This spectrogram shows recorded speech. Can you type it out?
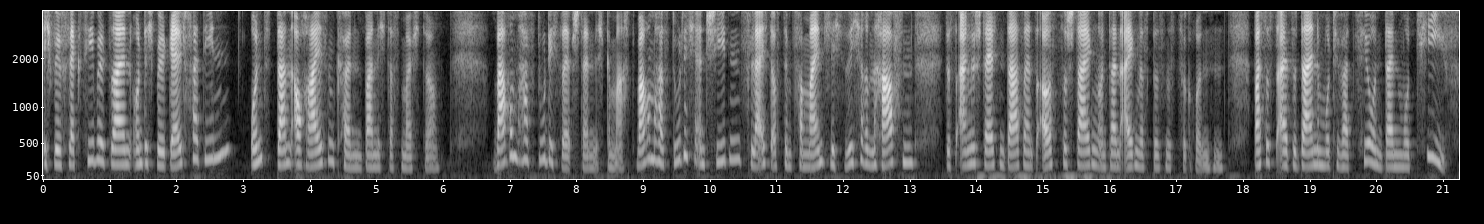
ich will flexibel sein und ich will Geld verdienen und dann auch reisen können, wann ich das möchte. Warum hast du dich selbstständig gemacht? Warum hast du dich entschieden, vielleicht aus dem vermeintlich sicheren Hafen des Angestellten-Daseins auszusteigen und dein eigenes Business zu gründen? Was ist also deine Motivation, dein Motiv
